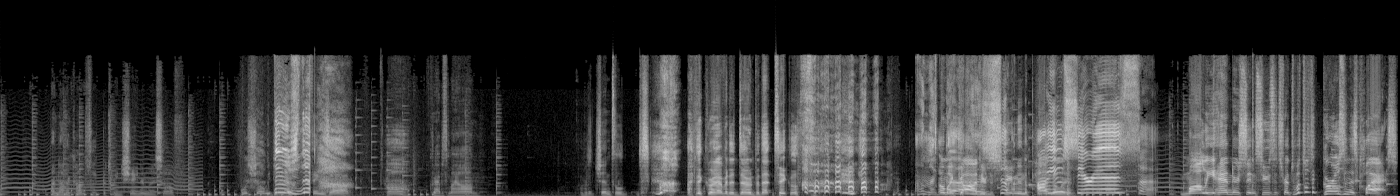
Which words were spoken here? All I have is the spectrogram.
cute. Another conflict between Shayne and myself. What shall we do? There's no- Things up. Grabs my arm. What a gentle. I think grab it and don't, but that tickles. Oh my, Oh my God, there's a student in the Are you serious? Molly Henderson, Susan's friends. What's with the girls in this class?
